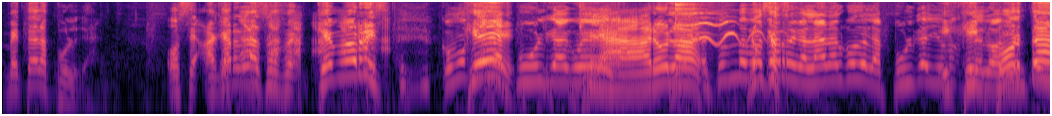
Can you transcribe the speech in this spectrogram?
vete a la pulga. O sea, agarra las ofertas. ¿Qué, Morris? ¿Cómo ¿Qué? que la pulga, güey? Claro, la... Entonces me vas a regalar algo de la pulga yo ¿Y no qué importa? en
